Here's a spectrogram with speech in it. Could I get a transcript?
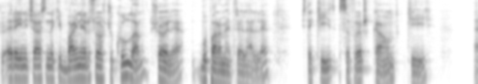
şu array'in içerisindeki binary search'ü kullan. Şöyle bu parametrelerle. İşte key 0 count key. Ee,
